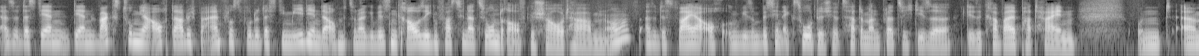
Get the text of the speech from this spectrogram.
also dass deren, deren Wachstum ja auch dadurch beeinflusst wurde, dass die Medien da auch mit so einer gewissen grausigen Faszination drauf geschaut haben. Ne? Also das war ja auch irgendwie so ein bisschen exotisch. Jetzt hatte man plötzlich diese diese Krawallparteien und ähm,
